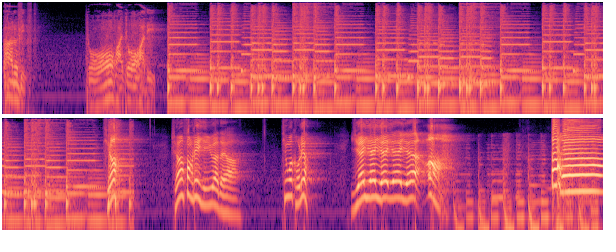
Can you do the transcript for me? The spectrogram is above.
あるで。中华中华的。停！ 谁让放这音乐的呀？听我口令，耶耶耶耶耶啊！大王，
